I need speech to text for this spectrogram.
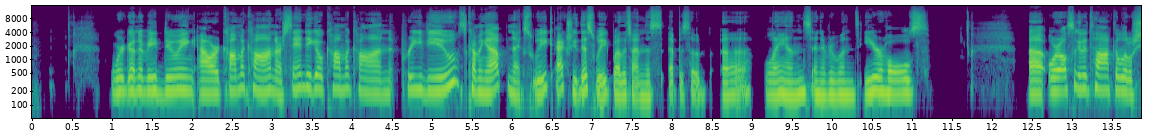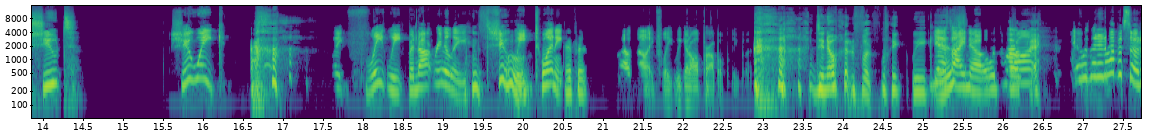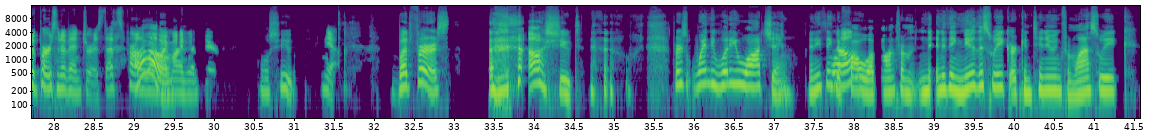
We're going to be doing our Comic Con, our San Diego Comic Con preview. It's coming up next week. Actually, this week by the time this episode uh, lands and everyone's ear holes. Uh, we're also going to talk a little shoot. Shoot week. like Fleet Week, but not really. It's Shoot Ooh. Week 20. Different. Well, it's not like Fleet Week at all, probably, but Do you know what Foot Fleet Week yes, is? Yes, I know. We're all- Okay. It was in an episode of Person of Interest. That's probably why my Oh. mind went there. Well, shoot. Yeah. But first, oh shoot. first, Wendy, what are you watching? Anything to follow up on from n- anything new this week or continuing from last week?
